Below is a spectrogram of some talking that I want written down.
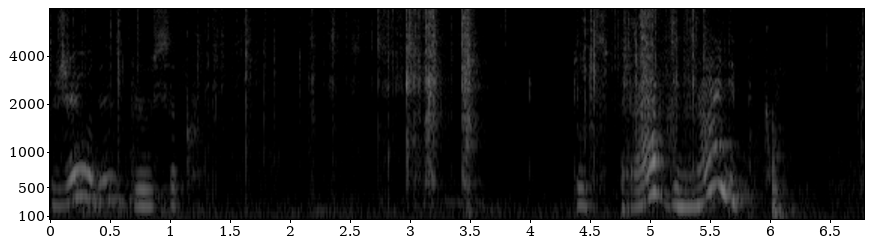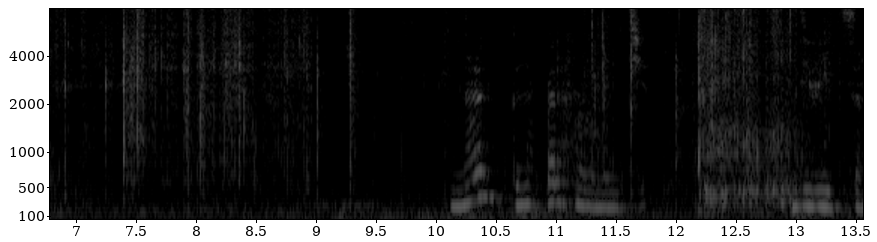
Вже один плюсик. Тут справді наліпки. Наліпки на пергаменті. Дивіться.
